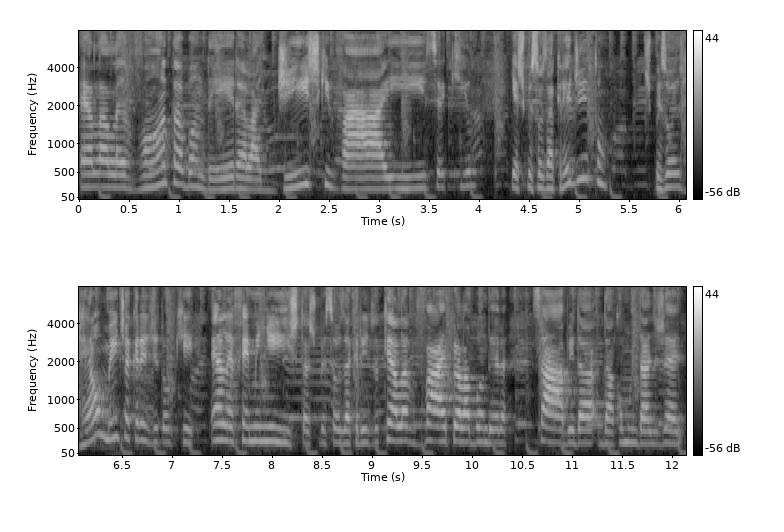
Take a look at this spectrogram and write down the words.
ela levanta a bandeira, ela diz que vai, isso e aquilo. E as pessoas acreditam. As pessoas realmente acreditam que ela é feminista, as pessoas acreditam que ela vai pela bandeira, sabe, da, da comunidade G-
